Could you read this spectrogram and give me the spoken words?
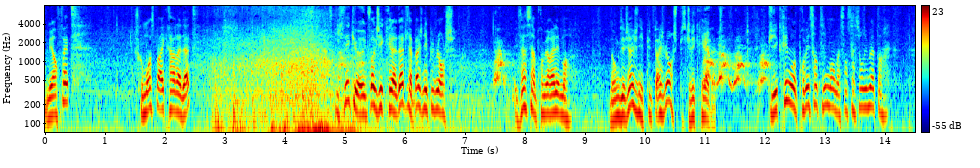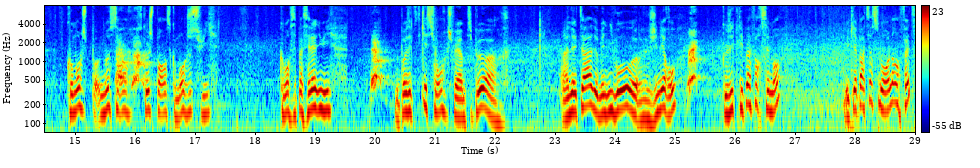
Mais en fait, je commence par écrire la date. Ce qui fait qu'une fois que j'écris la date, la page n'est plus blanche. Et ça, c'est un premier élément. Donc déjà, je n'ai plus de page blanche puisque j'écris la date. Puis j'écris mon premier sentiment, ma sensation du matin. Comment je me sens, ce que je pense, comment je suis, comment s'est passée la nuit. Je me pose des petites questions. Je fais un petit peu un, état de mes niveaux euh, généraux que j'écris pas forcément, mais qui à partir de ce moment-là, en fait,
